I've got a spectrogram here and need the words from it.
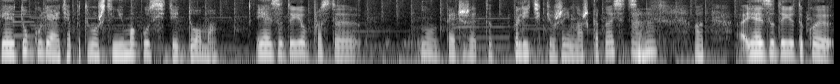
я иду гулять, я потому что не могу сидеть дома. Я ей задаю просто ну, опять же, это политики уже немножко относятся. Mm-hmm. Вот. Я ей задаю такой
